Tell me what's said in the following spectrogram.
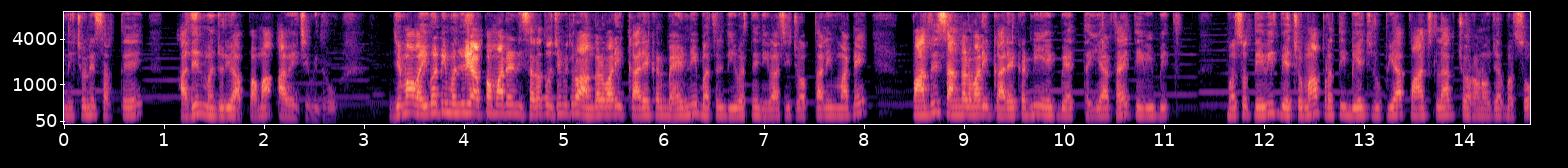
નીચોની શરતે આધીન મંજૂરી આપવામાં આવે છે મિત્રો. જેમાં વહીવટી મંજૂરી આપવા માટેની શરતો છે મિત્રો. આંગણવાડી કાર્યકર બહેનની બત્રીસ દિવસની નિવાસી જોબ તાલીમ માટે પાંત્રીસ આંગણવાડી કાર્યકરની એક બેચ તૈયાર થાય તેવી બસો ત્રેવીસ બેચોમાં પ્રતિ બેચ રૂપિયા પાંચ લાખ ચોરાણું હજાર બસો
